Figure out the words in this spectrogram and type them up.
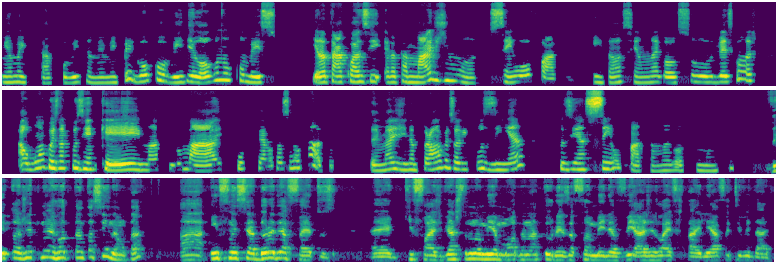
minha mãe tá com Covid minha mãe pegou Covid logo no começo, e ela tá quase, ela tá mais de um ano sem o olfato. Então, assim, é um negócio, de vez em quando alguma coisa na cozinha queima, tudo mais, porque ela tá sem olfato. Então, imagina, para uma pessoa que cozinha, cozinha sem olfato, é um negócio muito. Vitor, a gente não errou tanto assim, não, tá? A influenciadora de afetos é, que faz gastronomia, moda, natureza, família, viagens, lifestyle e afetividade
